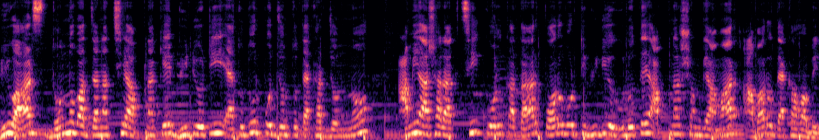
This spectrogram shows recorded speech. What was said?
ভিউয়ার্স, ধন্যবাদ জানাচ্ছি আপনাকে ভিডিওটি এতদূর পর্যন্ত দেখার জন্য। আমি আশা রাখছি কলকাতার পরবর্তী ভিডিওগুলোতে আপনার সঙ্গে আমার আবারও দেখা হবে।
